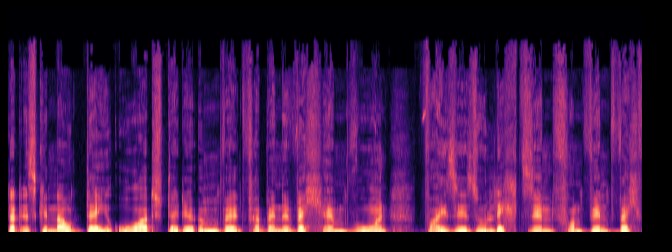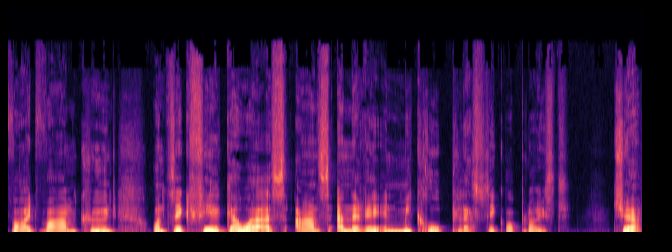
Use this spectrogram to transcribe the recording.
Dat is genau der Ort, der der Umweltverbände weghem wollen, weil sie so licht sind, von Wind wegweit waren könnt und sich viel gauer als ans andere in Mikroplastik oblöst. Tja,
